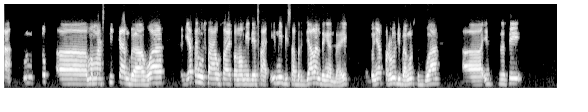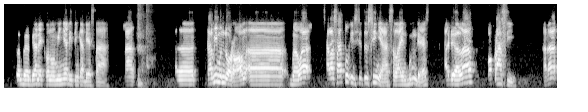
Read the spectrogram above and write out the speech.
Nah, untuk uh, memastikan bahwa kegiatan usaha-usaha ekonomi desa ini bisa berjalan dengan baik, tentunya perlu dibangun sebuah uh, institusi lembaga ekonominya di tingkat desa. Nah, uh, kami mendorong uh, bahwa salah satu institusinya selain BUMDes adalah koperasi. Karena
